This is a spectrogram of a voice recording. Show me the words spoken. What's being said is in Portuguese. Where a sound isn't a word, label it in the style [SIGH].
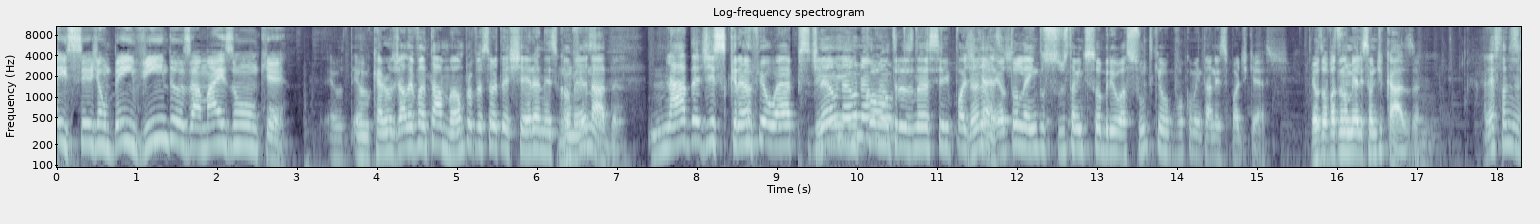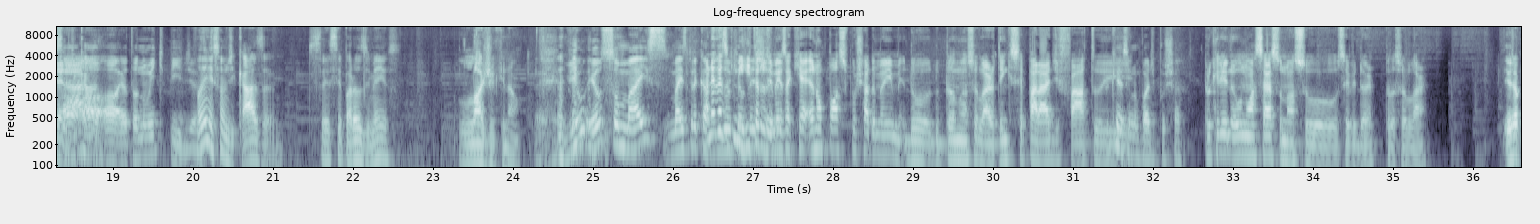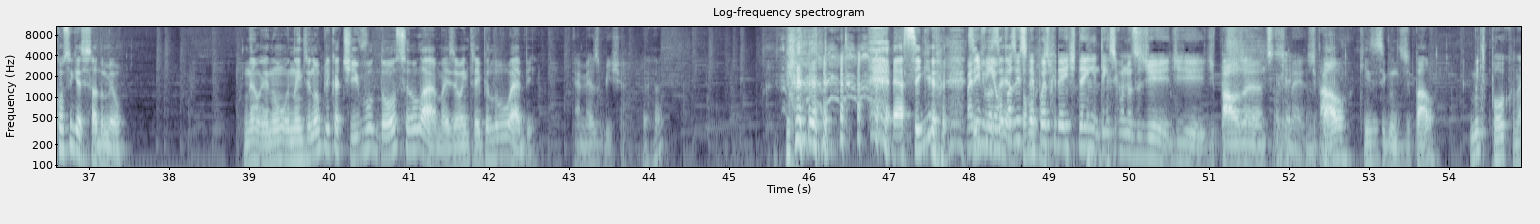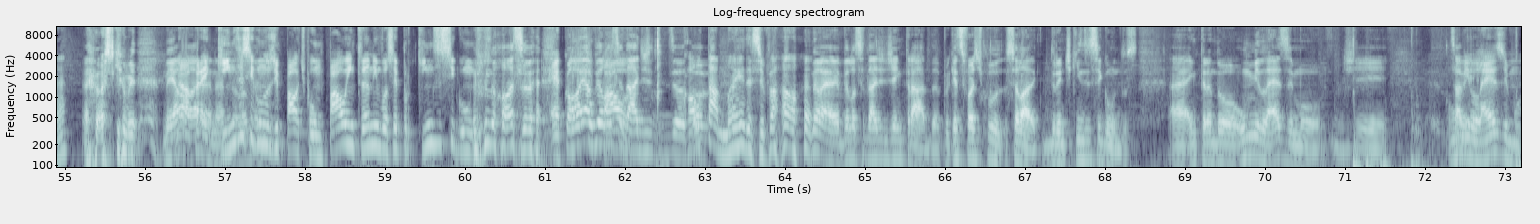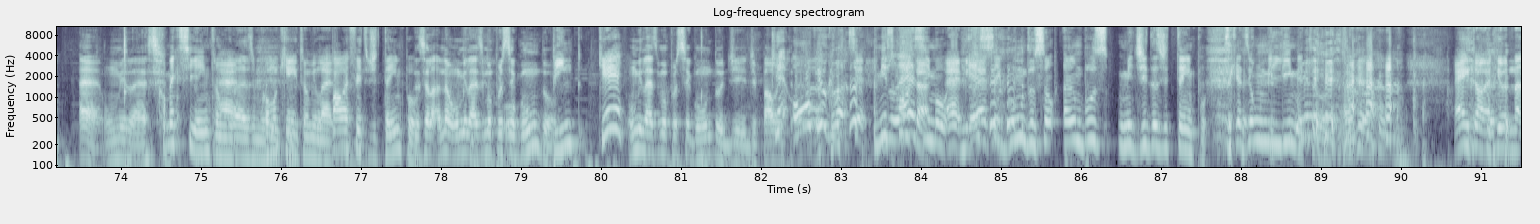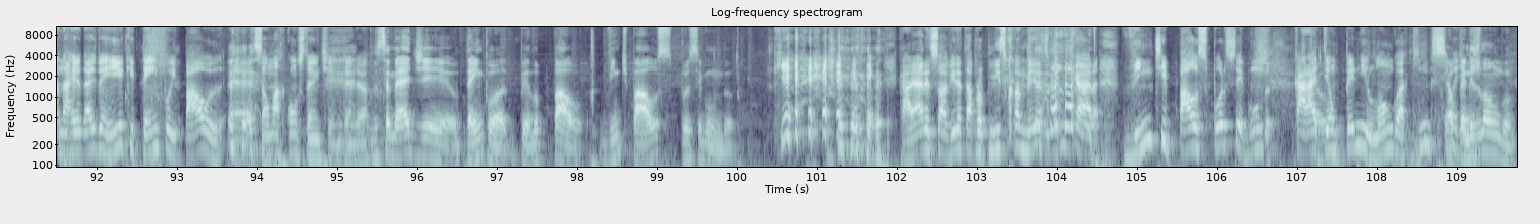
Olá e sejam bem-vindos a mais um quê? Eu, eu quero já levantar a mão, professor Teixeira, nesse Não começo. fiz nada. Nada de Scruffle Apps de Não, não, não, encontros nesse Não, podcast. não, não, eu tô lendo justamente sobre o assunto que eu vou comentar nesse podcast. Eu tô fazendo minha lição de casa. Aliás, falando em lição de Ó, casa... ó, eu tô no Wikipedia. Falando em lição de casa, você separou os e-mails? Lógico que não. Viu? Eu sou mais, mais A precavido única coisa do que me irrita dos Teixeira. e-mails é que eu não posso puxar do meu, e-mail- do, do- pelo meu celular. Eu tenho que separar de fato. Por e... que você não pode puxar? Porque ele não não acessa o nosso servidor pelo celular. Eu já consegui acessar do meu. Não, eu não, eu não entrei no aplicativo do celular, mas eu entrei pelo web. É mesmo, bicha. [LAUGHS] é assim que. Mas assim enfim, que eu vou fazer isso depois, porque daí a gente tem, tem 5 minutos de, de, de pausa antes dos e-mails. De tá? pau? 15 segundos de pau? Muito pouco, né? [LAUGHS] Eu acho que me- meia Não, hora. peraí, né, 15 pelo segundos de pau. Tipo, um pau entrando em você por 15 segundos. [LAUGHS] Nossa, velho. É Qual é a velocidade do, Qual do- o tamanho desse pau? Não, é velocidade de entrada. Porque se for, tipo, sei lá, durante 15 segundos, é, entrando um milésimo de. Um sabe? milésimo? É, um milésimo. Como é que se entra um É, milésimo? como que entra um O milésimo? pau é feito de tempo? Sei lá, não, um milésimo por segundo. Pinto. Quê? Um milésimo por segundo de, de pau Que é óbvio que você... [LAUGHS] milésimo Escuta, é, e milésimo. segundo são ambos medidas de tempo. Você quer dizer um milímetro. [LAUGHS] É, então, é que na, na realidade do Henrique, tempo e pau é, são uma constante, entendeu? Você mede o tempo pelo pau. 20 paus por segundo. Que? [LAUGHS] Caralho, sua vida tá promíscua mesmo, hein, cara? 20 paus por segundo. Caralho, É tem um pernilongo aqui em É cima o pênis longo.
